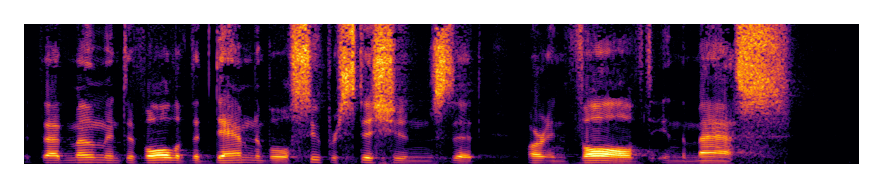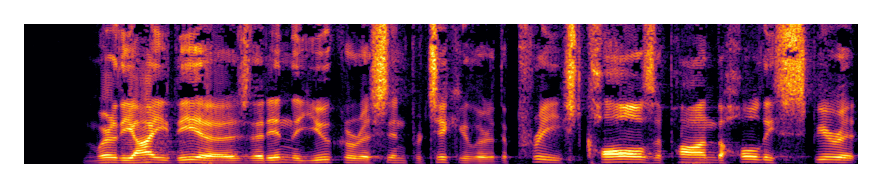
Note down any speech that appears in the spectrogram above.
at that moment of all of the damnable superstitions that are involved in the Mass. Where the idea is that in the Eucharist, in particular, the priest calls upon the Holy Spirit,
